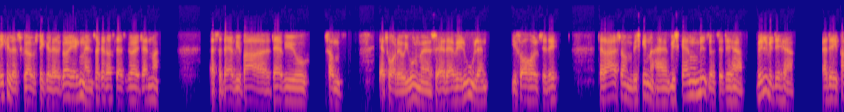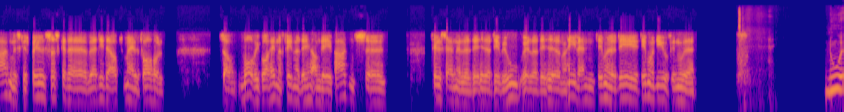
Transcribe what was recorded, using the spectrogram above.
det kan lade sig gøre. Hvis det kan lade sig gøre i England, så kan det også lade sig gøre i Danmark. Altså, der er vi bare, der er vi jo, som jeg tror, det er jo julemanden sagde, altså, der er vi et uland i forhold til det. Der drejer sig om, at vi skal, have, vi skal have nogle midler til det her. Vil vi det her? Er det i parken, det skal spille, så skal der være de der optimale forhold. Så hvor vi går hen og finder det, om det er i parkens øh, tilstand, eller det hedder DBU, eller det hedder noget helt andet, det må, det, det må de jo finde ud af. Nu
